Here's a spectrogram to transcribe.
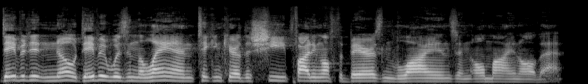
David didn't know. David was in the land taking care of the sheep, fighting off the bears and the lions and oh my and all that.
